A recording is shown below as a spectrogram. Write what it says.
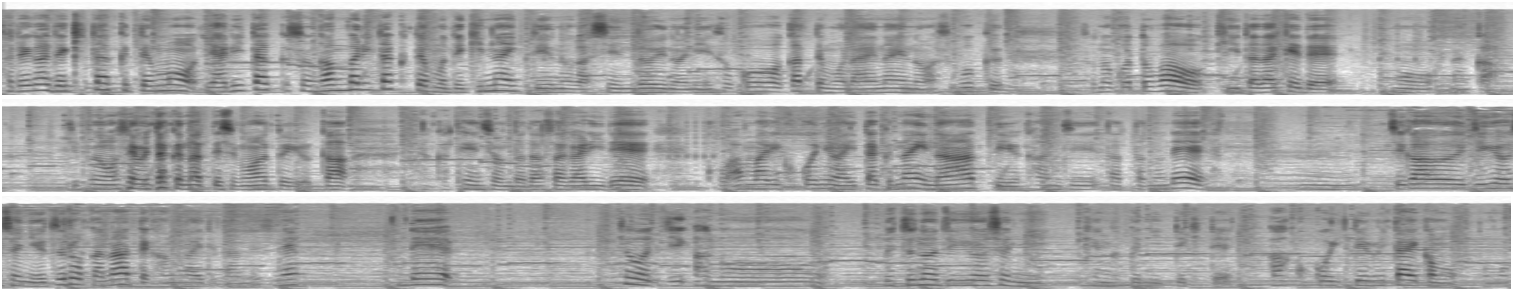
それができたくてもやりたくその頑張りたくてもできないっていうのがしんどいのにそこを分かってもらえないのはすごくその言葉を聞いただけでもうなんか自分を責めたくなってしまうというかなんかテンションだだ下がりでこうあんまりここにはいたくないなっていう感じだったのでうん、違う事業所に移ろうかなって考えてたんですね。で今日じ、あのー、別の事業所に見学に行ってきてあここ行ってみたいかもと思っ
